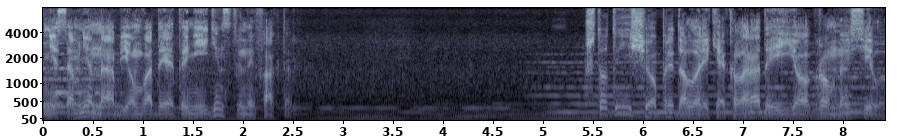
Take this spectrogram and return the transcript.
Несомненно, объем воды – это не единственный фактор. Что-то еще придало реке Колорадо ее огромную силу.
